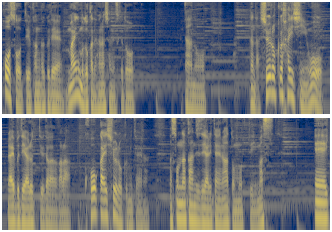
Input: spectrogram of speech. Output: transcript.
放送っていう感覚で、前にもどっかで話したんですけど、あの、なんだ、収録配信をライブでやるっていう、だから、公開収録みたいな、まあ、そんな感じでやりたいなと思っています。えー、っ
